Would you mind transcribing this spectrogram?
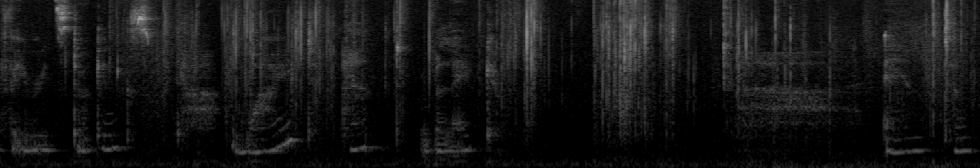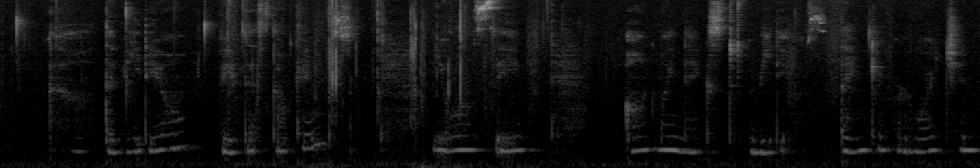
favorite stockings, white and black. And uh, the video with the stockings you will see on my next videos. Thank you for watching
